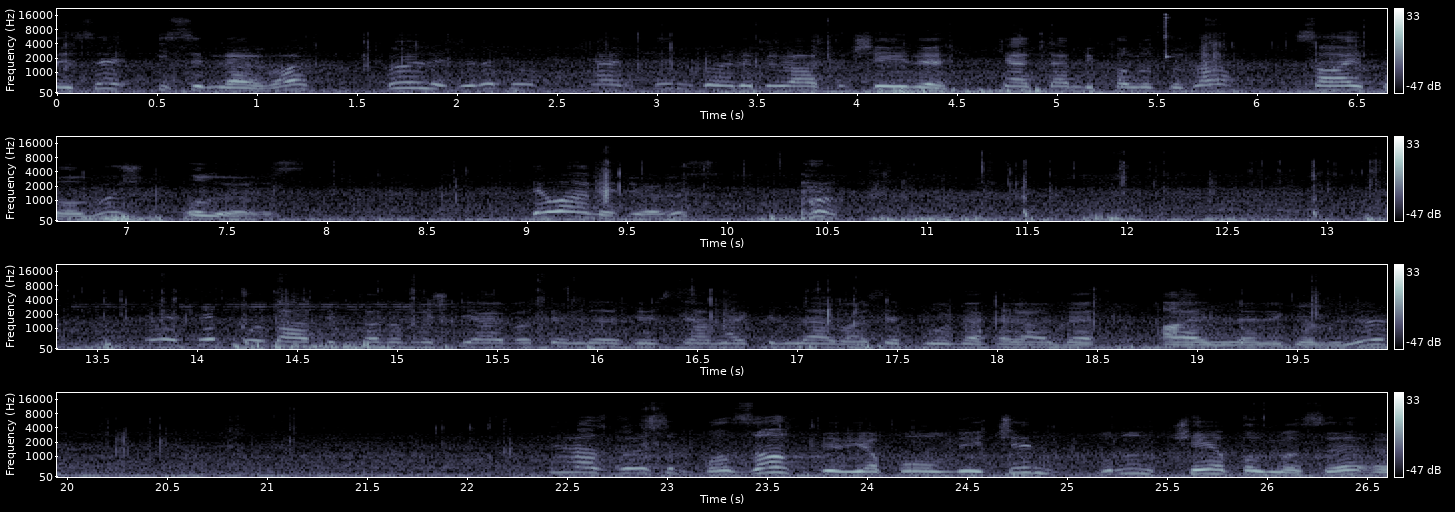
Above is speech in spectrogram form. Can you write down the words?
ise isimler var. Böylece de bu kentin böyle bir artık şeyini, kentten bir kalıtı da sahip olmuş oluyoruz. Devam ediyoruz. Evet hep burada artık tanınmış Diyarbakırlı Hristiyanlar kimler varsa hep burada herhalde aileleri gömülü. Biraz burası bazalt bir yapı olduğu için bunun şey yapılması, e,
